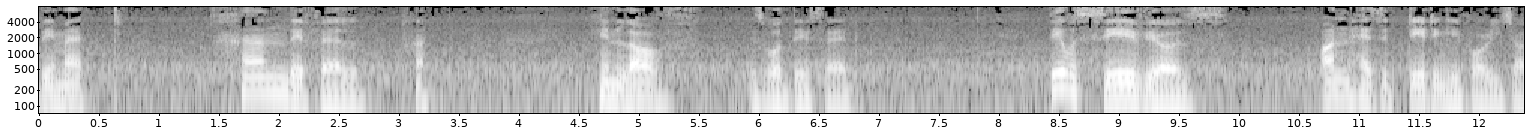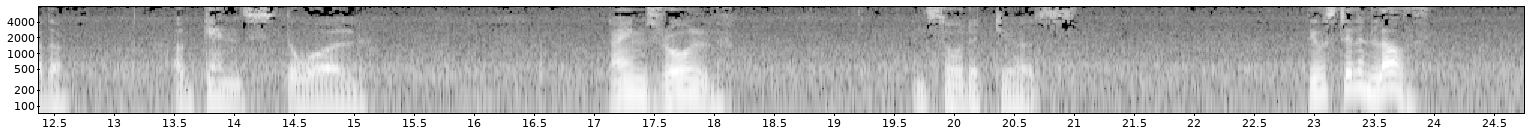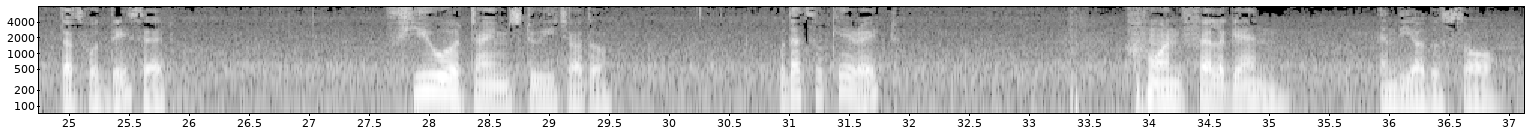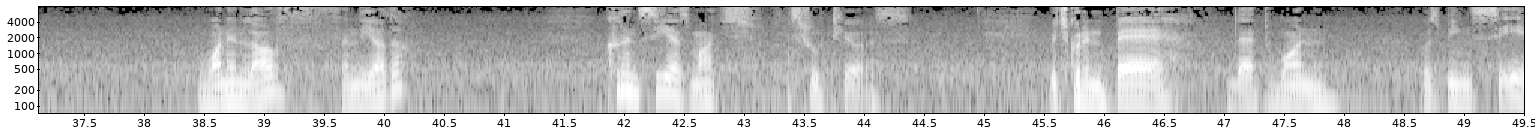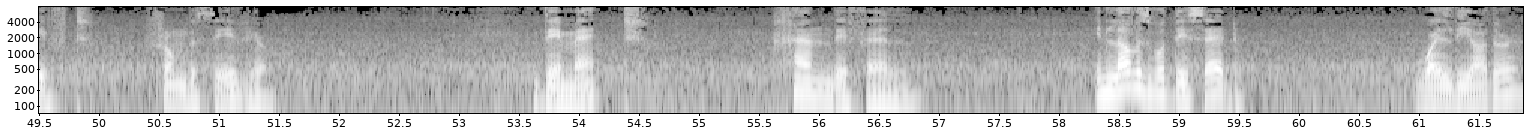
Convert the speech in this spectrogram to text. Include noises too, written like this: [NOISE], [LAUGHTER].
They met and they fell. [LAUGHS] In love is what they said. They were saviors, unhesitatingly for each other, against the world. Times rolled, and so did tears. They were still in love. That's what they said. Fewer times to each other. But that's okay, right? [LAUGHS] One fell again, and the other saw. One in love, and the other couldn't see as much [LAUGHS] through tears, which couldn't bear that one was being saved from the Savior. They met and they fell. In love is what they said, while the other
